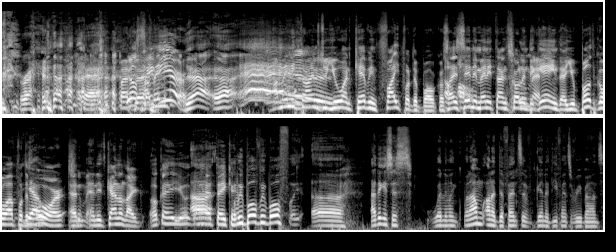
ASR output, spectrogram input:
right? yeah, Well, same many- here. yeah. Yeah. How many times do you and Kevin fight for the ball? Because I've seen it many times calling the game that you both go up for the Yeah, board, and, and it's kind of like, okay, you go Uh, ahead, take it. We both, we both. Uh, I think it's just when, when when I'm on a defensive, getting a defensive rebounds,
